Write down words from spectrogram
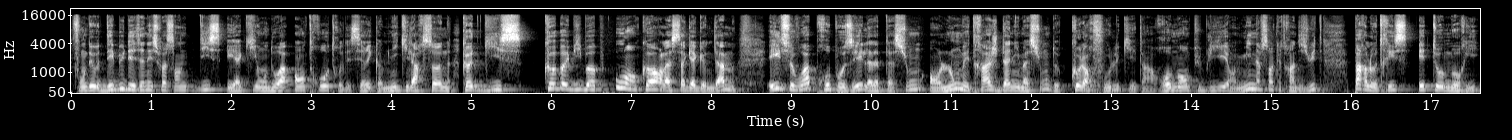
fondé au début des années 70 et à qui on doit entre autres des séries comme Nicky Larson, Code Geass, Cowboy Bebop ou encore la saga Gundam, et il se voit proposer l'adaptation en long métrage d'animation de Colorful, qui est un roman publié en 1998 par l'autrice Eto Mori.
